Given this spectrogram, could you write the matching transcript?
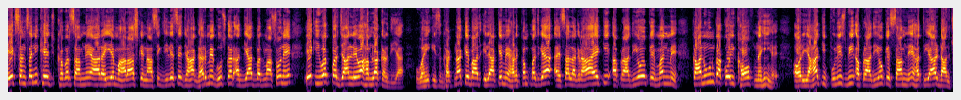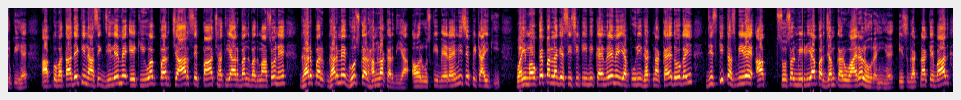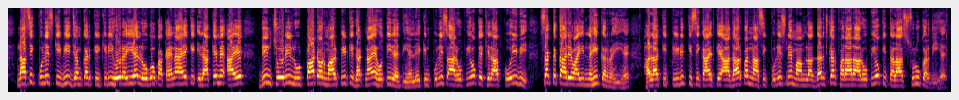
एक सनसनीखेज खबर सामने आ रही है महाराष्ट्र के नासिक ज़िले से, जहाँ घर में घुसकर अज्ञात बदमाशों ने एक युवक पर जानलेवा हमला कर दिया। वहीं इस घटना के बाद इलाके में हड़कंप मच गया। ऐसा लग रहा है कि अपराधियों के मन में कानून का कोई खौफ नहीं है और यहाँ की पुलिस भी अपराधियों के सामने हथियार डाल चुकी है। आपको बता दें कि नासिक ज़िले में एक युवक पर चार से पाँच हथियारबंद बदमाशों ने घर पर, घर में घुसकर हमला कर दिया और उसकी बेरहमी से पिटाई की। वहीं मौके पर लगे सीसीटीवी कैमरे में यह पूरी घटना कैद हो गई, जिसकी तस्वीरें आप सोशल मीडिया पर जमकर वायरल हो रही हैं। इस घटना के बाद नासिक पुलिस की भी जमकर किरकिरी हो रही है। लोगों का कहना है कि इलाके में आए दिन चोरी, लूटपाट और मारपीट की घटनाएँ होती रहती हैं, लेकिन पुलिस आरोपियों के खिलाफ कोई भी सख्त कार्रवाई नहीं कर रही है। हालाँकि पीड़ित की शिकायत के आधार पर नासिक पुलिस ने मामला दर्ज कर फरार आरोपियों की तलाश शुरू कर दी है।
